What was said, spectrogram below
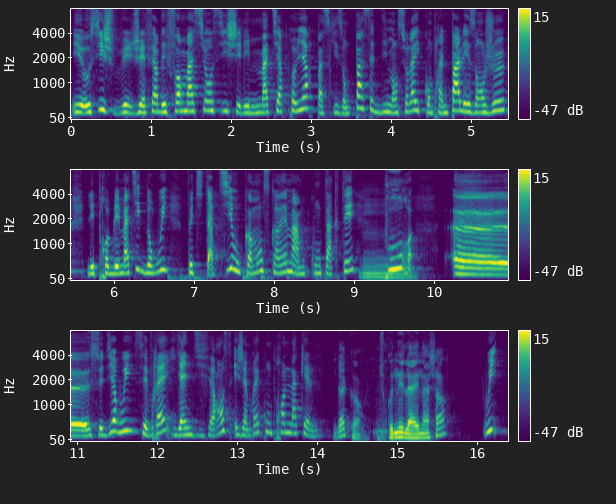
et aussi je vais je vais faire des formations aussi chez les matières premières parce qu'ils ont pas cette dimension-là, ils comprennent pas les enjeux, les problématiques, donc oui petit à petit on commence quand même à me contacter pour euh, se dire oui, c'est vrai, il y a une différence et j'aimerais comprendre laquelle. D'accord. Tu connais la NHA Oui.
